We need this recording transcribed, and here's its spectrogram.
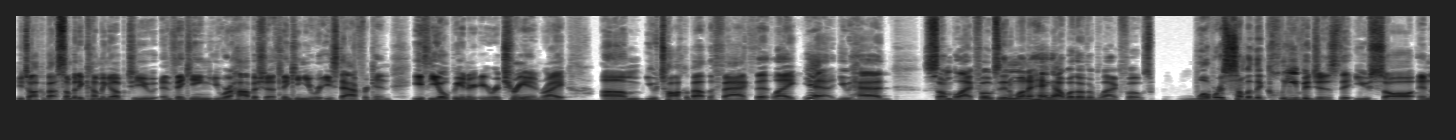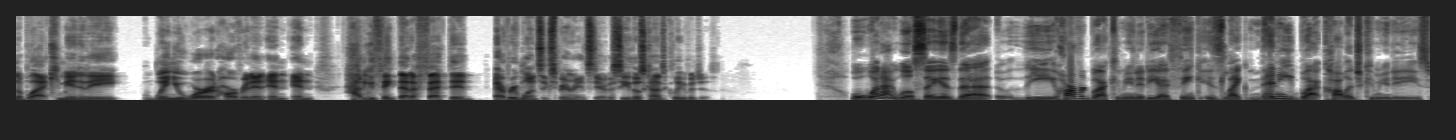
you talk about somebody coming up to you and thinking you were Habesha, thinking you were East African, Ethiopian, or Eritrean, right? Um, you talk about the fact that, like, yeah, you had some black folks didn't want to hang out with other black folks. What were some of the cleavages that you saw in the black community when you were at Harvard, and and and how do you think that affected everyone's experience there to see those kinds of cleavages? Well, what I will say is that the Harvard Black community, I think, is like many Black college communities.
